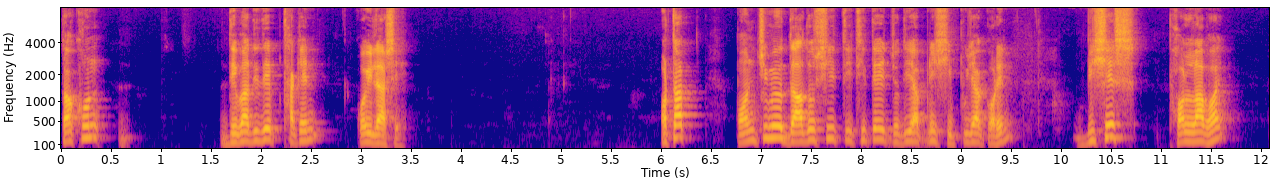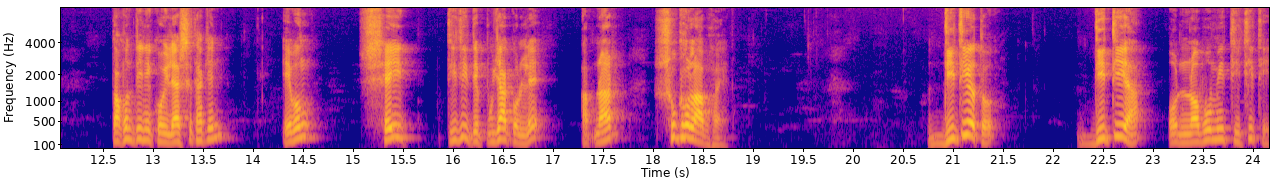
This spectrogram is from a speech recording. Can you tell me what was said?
তখন দেবাদিদেব থাকেন কৈলাসে। অর্থাৎ পঞ্চমী ও দ্বাদশী তিথিতে যদি আপনি শিব পূজা করেন, বিশেষ ফল লাভ হয়, তখন তিনি কৈলাসে থাকেন এবং সেই তিথিতে পূজা করলে আপনার সুখ লাভ হয়। দ্বিতীয়ত, দ্বিতীয়া ও নবমী তিথিতে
